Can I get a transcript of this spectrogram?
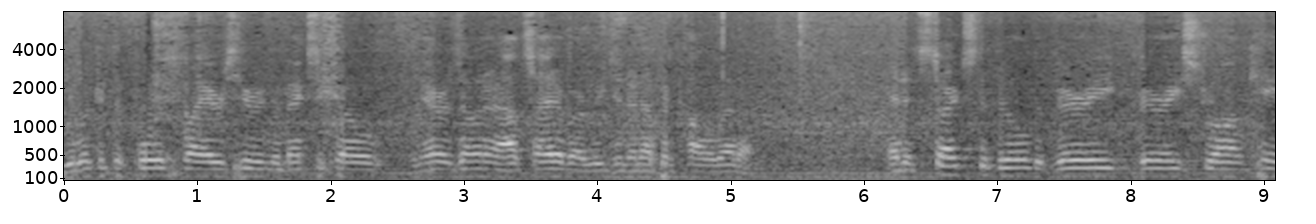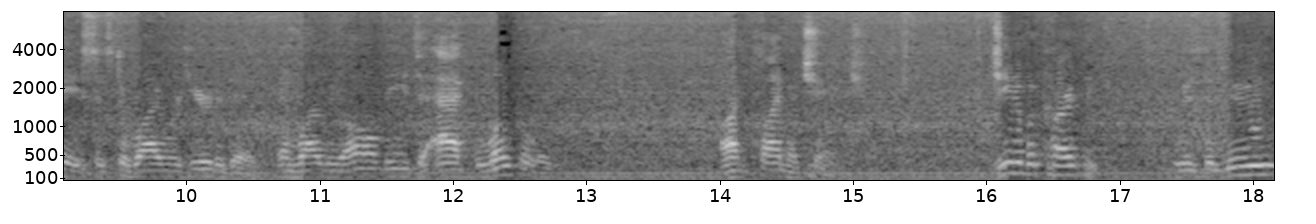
you look at the forest fires here in New Mexico, and Arizona, outside of our region, and up in Colorado. And it starts to build a very, very strong case as to why we're here today and why we all need to act locally on climate change. Gina McCarthy, who is the new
